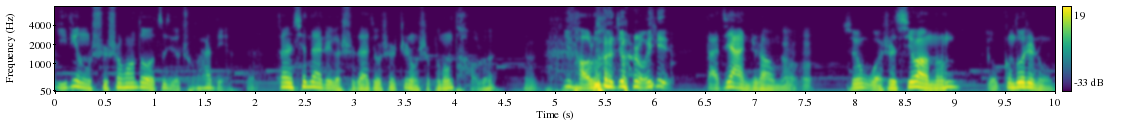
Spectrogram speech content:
一定是双方都有自己的出发点。对。但是现在这个时代就是这种事不能讨论，嗯，一讨论就容易打架，你知道吗？嗯嗯，所以我是希望能有更多这种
